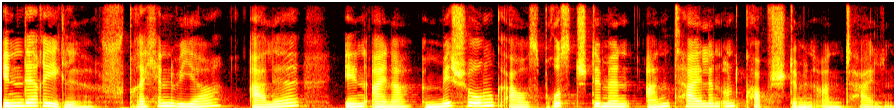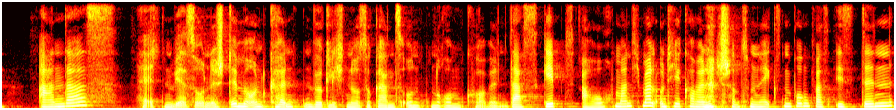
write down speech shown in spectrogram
In der Regel sprechen wir alle in einer Mischung aus Bruststimmenanteilen und Kopfstimmenanteilen. Anders hätten wir so eine Stimme und könnten wirklich nur so ganz unten rumkurbeln. Das gibt es auch manchmal. Und hier kommen wir dann schon zum nächsten Punkt. Was ist denn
